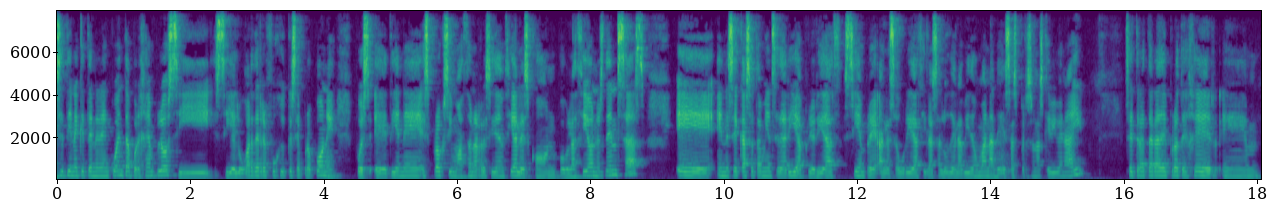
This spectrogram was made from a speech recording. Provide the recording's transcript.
se tiene que tener en cuenta, por ejemplo, si, el lugar de refugio que se propone pues, eh, tiene, es próximo a zonas residenciales con poblaciones densas, eh, en ese caso también se daría prioridad siempre a la seguridad y la salud de la vida humana de esas personas que viven ahí. Se tratará de proteger em,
